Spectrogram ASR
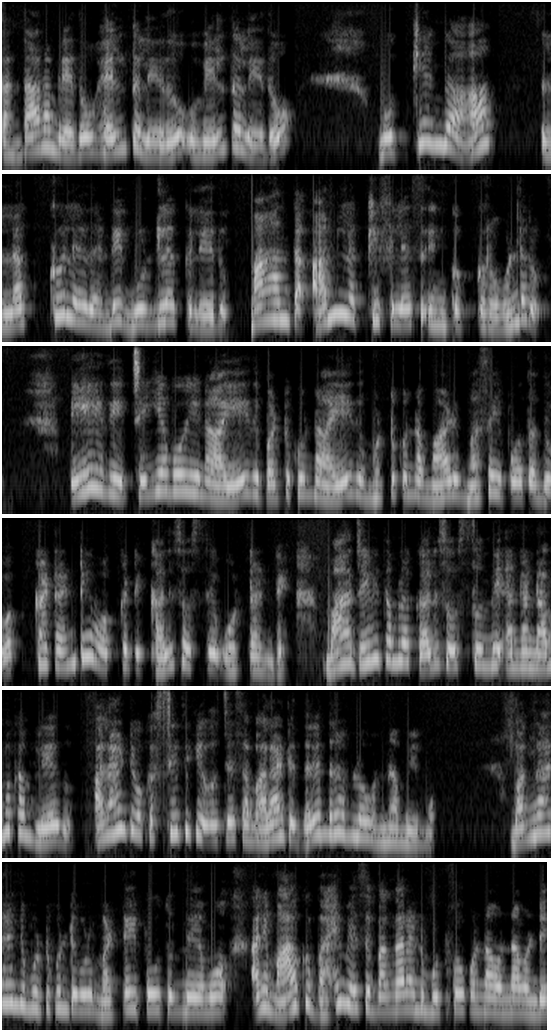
సంతానం లేదు హెల్త్ లేదు వెల్త్ లేదు ముఖ్యంగా లక్ లేదండి గుడ్ లక్ లేదు. మా అంత అన్లక్కీ ఫిలెస్ ఇంకొకరు ఉండరు. ఏది చెయ్యబోయినా ఏది పట్టుకున్నా ఏది ముట్టుకున్నా మాడి మసైపోతుంది. ఒక్కటంటే ఒక్కటి కలిసి వస్తే ఒట్టండి. మా జీవితంలో కలిసి వస్తుంది అన్న నమ్మకం లేదు. అలాంటి ఒక స్థితికి వచ్చేసాం. అలాంటి దరిద్రంలో ఉన్నాం మేము. బంగారాన్ని ముట్టుకుంటే కూడా మట్టి అయిపోతుందేమో అని మాకు భయం వేసి బంగారాన్ని ముట్టుకోకుండా ఉన్నామండి.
